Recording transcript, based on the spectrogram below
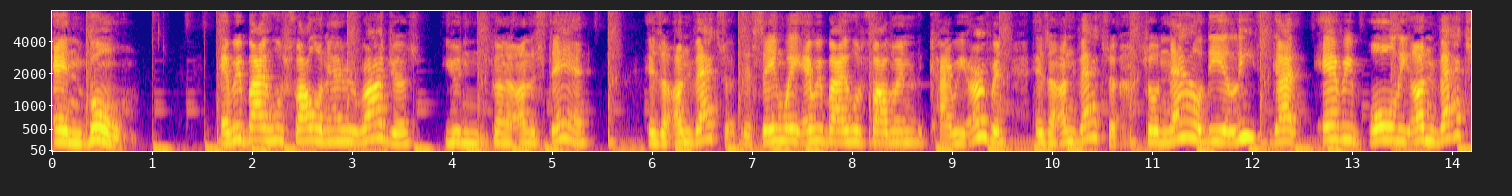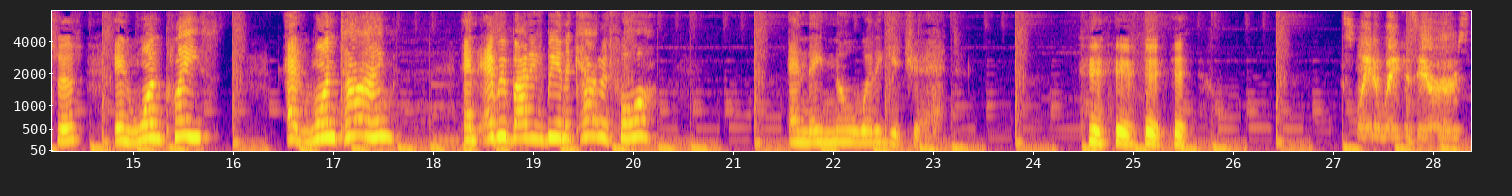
And boom, everybody who's following Aaron Rodgers, you're going to understand, is an unvaxxer. The same way everybody who's following Kyrie Irving is an unvaxxer. So now the elites got every all the unvaxxers in one place at one time, and everybody's being accounted for, and they know where to get you at. Explain away his errors.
